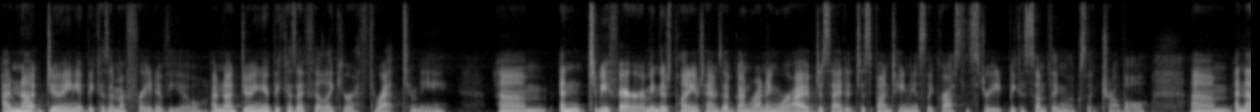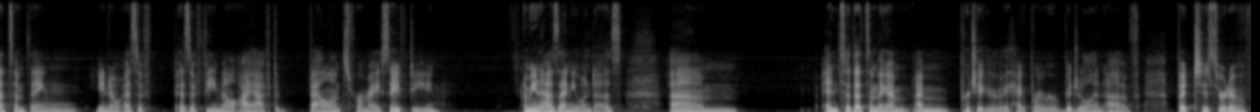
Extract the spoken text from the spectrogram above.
I'm not doing it because I'm afraid of you. I'm not doing it because I feel like you're a threat to me. Um, and to be fair, I mean, there's plenty of times I've gone running where I've decided to spontaneously cross the street because something looks like trouble, um, and that's something you know, as a as a female, I have to balance for my safety. I mean, as anyone does. Um, and so that's something I'm I'm particularly hyper vigilant of. But to sort of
